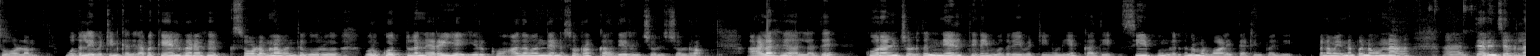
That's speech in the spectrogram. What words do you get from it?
சோளம் முதலியவற்றின் கதிர். அப்போ கேழ்வரகு சோளம்லாம் வந்து ஒரு ஒரு கொத்தில் நிறைய இருக்கும். அதை வந்து என்ன சொல்கிறோம் கதிர்னு சொல்லி சொல்கிறோம் அழகு அல்லது குரல்னு சொல்கிறது நெல் திணை முதலியவற்றினுடைய கதிர். சீப்புங்கிறது நம்ம வாழைத்தாட்டின் பதி இப்போ நம்ம என்ன பண்ணுவோம்னா தெரிஞ்சதில்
